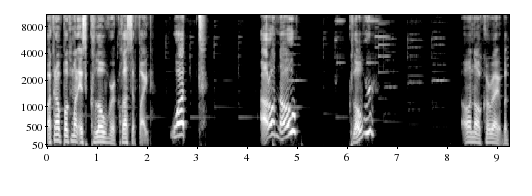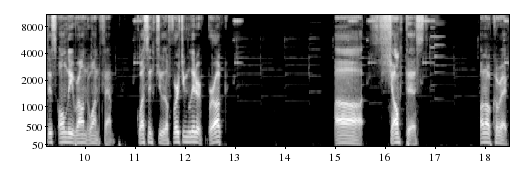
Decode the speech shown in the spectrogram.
What kind of Pokemon is Clover classified? What? I don't know. Clover? Oh no, correct, but this only round one, fam. Question two, the first team leader, Brock. Uh, Jumpist. Oh no, correct.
